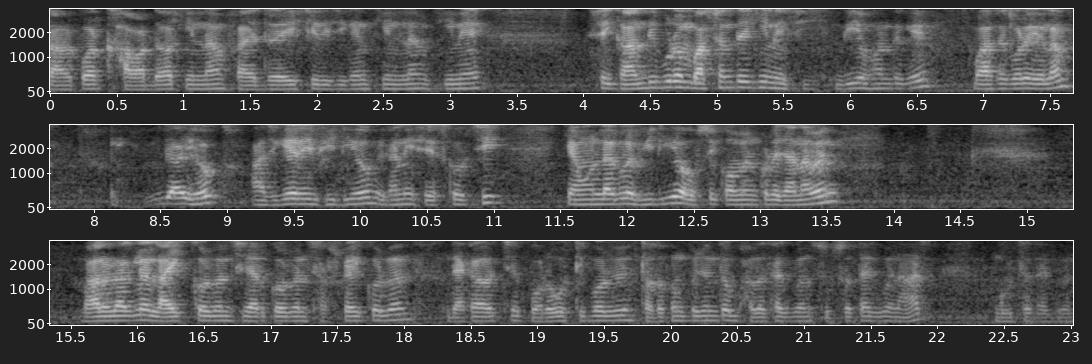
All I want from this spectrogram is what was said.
তারপর খাবার দাবার কিনলাম ফ্রাইড রাইস চিলি চিকেন কিনলাম, কিনে সেই গান্ধীপুরম বাস স্ট্যান্ড থেকে কিনেছি। দিয়ে ওখান থেকে বাসে করে এলাম। যাই হোক, আজকের এই ভিডিও এখানেই শেষ করছি। কেমন লাগল ভিডিও অবশ্যই কমেন্ট করে জানাবেন। ভালো লাগলে লাইক করবেন শেয়ার করবেন সাবস্ক্রাইব করবেন। দেখা হচ্ছে পরবর্তী পর্বে। ততক্ষণ পর্যন্ত ভালো থাকবেন, সুস্থ থাকবেন, আর ঘুরতে থাকবেন।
